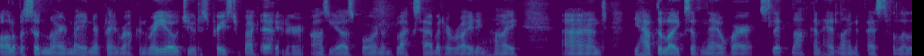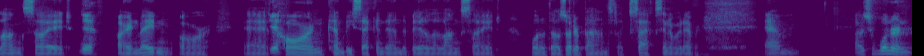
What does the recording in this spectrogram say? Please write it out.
all of a sudden Iron Maiden are playing Rock in Rio, Judas Priest are back Yeah. together, Ozzy Osbourne and Black Sabbath are riding high, and you have the likes of now where Slipknot can headline a festival alongside Yeah. Iron Maiden, or uh, Yeah. Korn can be second down the bill alongside one of those other bands like Saxon or whatever. Um, I was wondering,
